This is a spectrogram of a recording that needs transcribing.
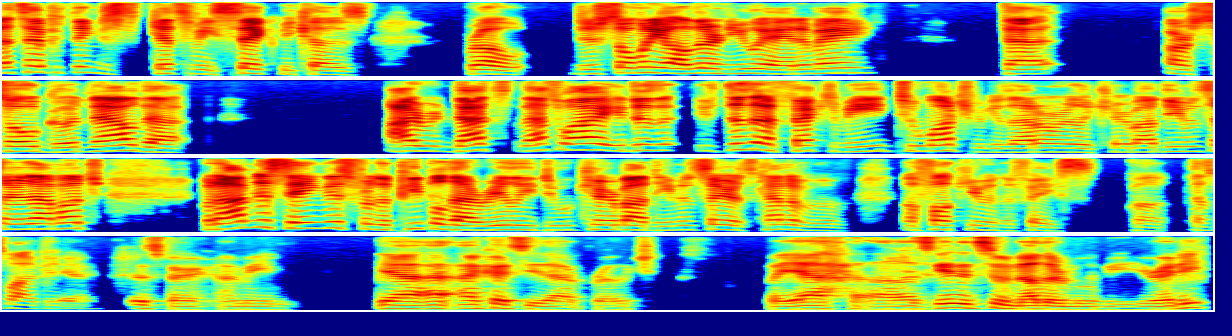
that type of thing just gets me sick because, bro, there's so many other new anime that are so good now that I that's that's why it doesn't it doesn't affect me too much because I don't really care about Demon Slayer that much. But I'm just saying this for the people that really do care about Demon Slayer. It's kind of a, a fuck you in the face. But that's my opinion. Yeah, that's fair. I mean, yeah, I, I, could see that approach. But yeah, uh, let's get into another movie. You ready?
